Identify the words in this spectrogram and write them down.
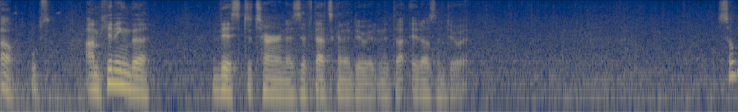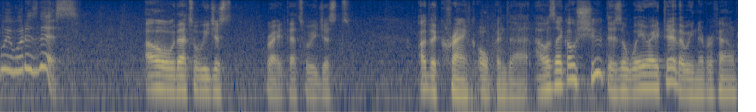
Oh, oops. I'm hitting the this to turn as if that's going to do it, and it, do it doesn't do it. So wait, what is this? Oh, that's what we just... Right, that's what we just... The crank opened that. I was like, oh shoot, there's a way right there that we never found.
